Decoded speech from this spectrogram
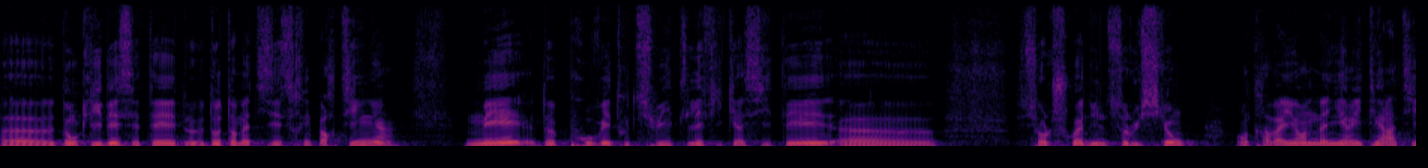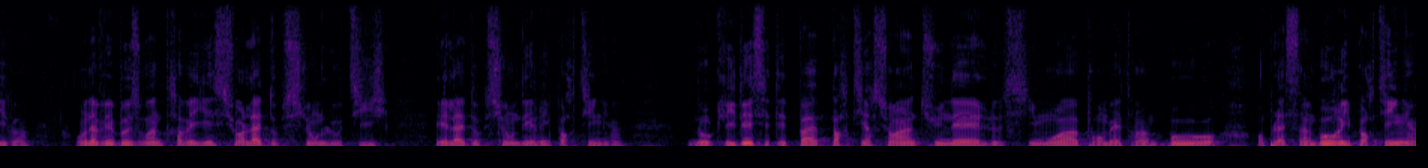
Euh, donc l'idée, c'était d'automatiser ce reporting, mais de prouver tout de suite l'efficacité euh, sur le choix d'une solution en travaillant de manière itérative. On avait besoin de travailler sur l'adoption de l'outil et l'adoption des reportings. Donc l'idée, c'était pas partir sur un tunnel de six mois pour mettre en place un beau reporting.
